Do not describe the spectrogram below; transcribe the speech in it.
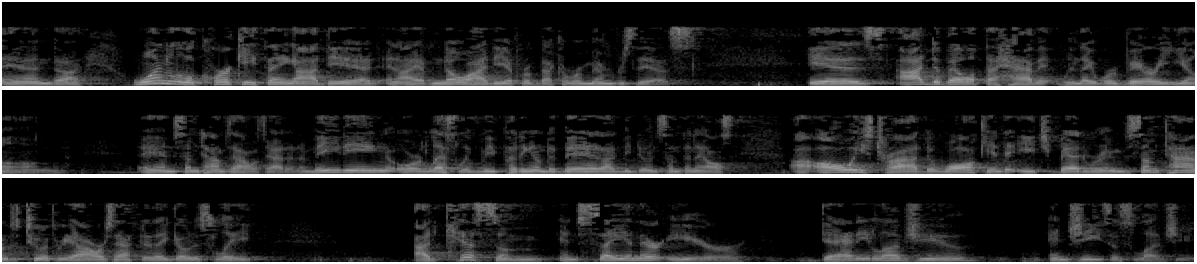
And uh, one little quirky thing I did, and I have no idea if Rebecca remembers this, is I developed a habit when they were very young. And sometimes I was out at a meeting, or Leslie would be putting them to bed. I'd be doing something else. I always tried to walk into each bedroom, sometimes two or three hours after they go to sleep. I'd kiss them and say in their ear, Daddy loves you and Jesus loves you.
